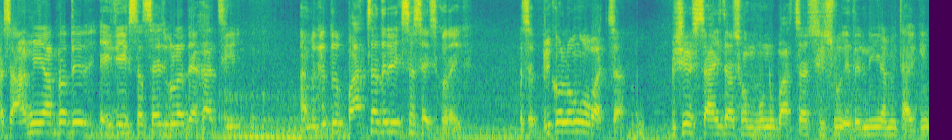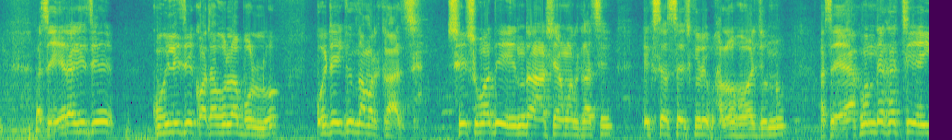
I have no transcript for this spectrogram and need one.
আচ্ছা আমি আপনাদের এই যে এক্সারসাইজগুলো দেখাচ্ছি, আমি কিন্তু বাচ্চাদের এক্সারসাইজ করাই। আচ্ছা বিকলাঙ্গ বাচ্চা। বিশেষ চাহিদা সম্পন্ন বাচ্চা, শিশু এদের নিয়ে আমি থাকি। আচ্ছা এর আগে যে কোহলি যে কথাগুলো বলল, ওইটাই কিন্তু আমার কাজ। সেই সুবাদে এনরা আসে আমার কাছে এক্সারসাইজ করে ভালো হওয়ার জন্য। আচ্ছা এখন দেখাচ্ছি এই,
